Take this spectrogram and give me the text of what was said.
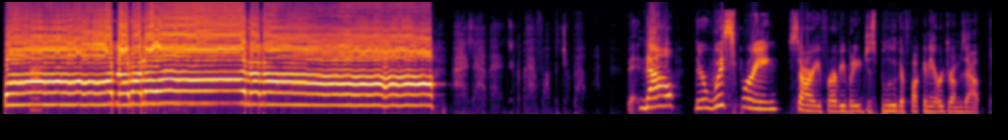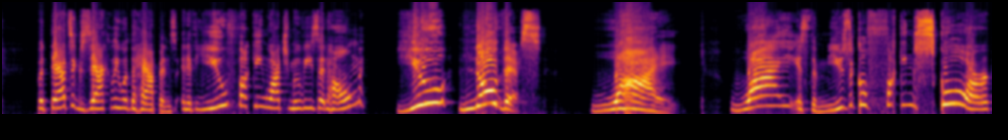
Ba, da, da, da, Now they're whispering. Sorry for everybody just blew their fucking eardrums out. But that's exactly what happens. And if you fucking watch movies at home, you know this. Why? Why is the musical fucking score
